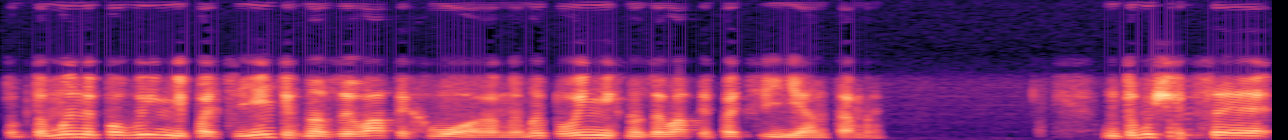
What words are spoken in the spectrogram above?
Тобто ми не повинні пацієнтів називати хворими, ми повинні їх називати пацієнтами. Ну тому що це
